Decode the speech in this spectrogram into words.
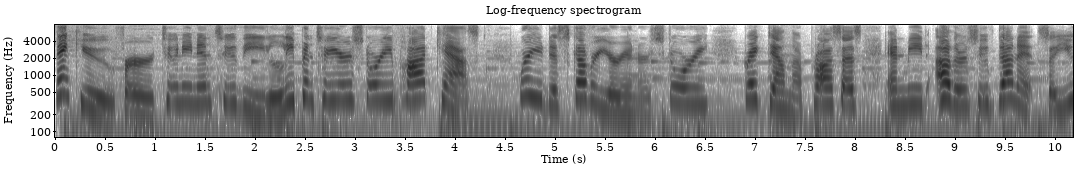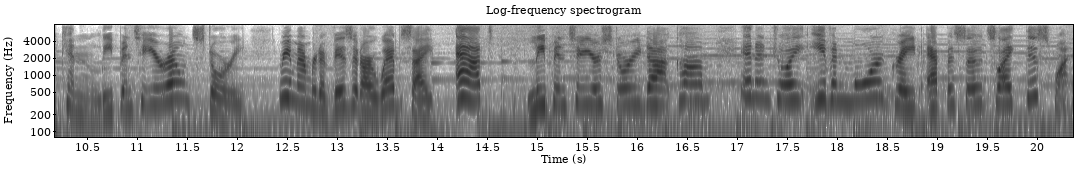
Thank you for tuning into the Leap Into Your Story podcast, where you discover your inner story, break down the process, and meet others who've done it so you can leap into your own story. Remember to visit our website at leapintoyourstory.com and enjoy even more great episodes like this one.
